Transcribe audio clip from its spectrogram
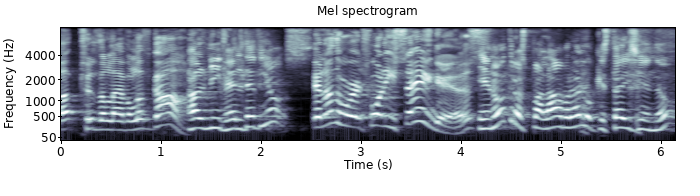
up to the level of God. al nivel de Dios. In other words, what he's saying is, En otras palabras, lo que está diciendo,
